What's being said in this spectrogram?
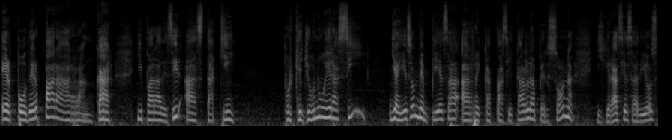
El poder para arrancar y para decir hasta aquí porque yo no era así. Y ahí es donde empieza a recapacitar la persona. Y gracias a Dios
